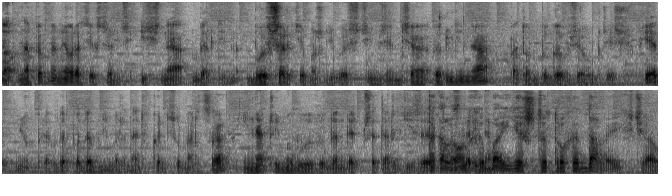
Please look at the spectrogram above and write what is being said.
No, na pewno miał rację chcąc iść na Berlin. Były wszelkie możliwości wzięcia Berlina. Patton by go wziął gdzieś w kwietniu, prawdopodobnie może nawet w końcu marca. Inaczej mogłyby wyglądać przetargi ze Tak, ale on Stalinem. chyba jeszcze trochę dalej chciał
